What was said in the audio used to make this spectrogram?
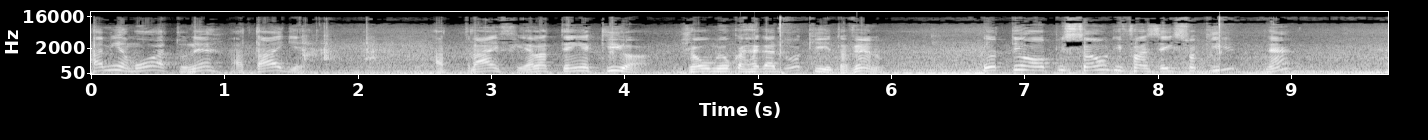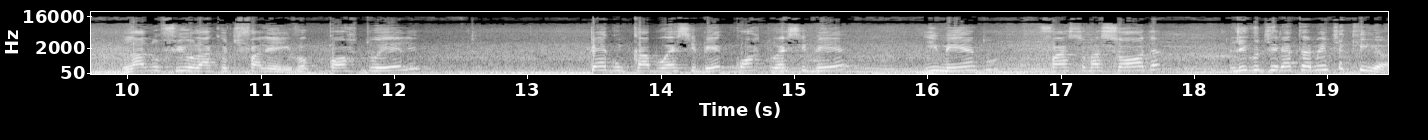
A minha moto, né? A Tiger, a Trife, ela tem aqui, ó, já o meu carregador aqui, tá vendo? Eu tenho a opção de fazer isso aqui, né? Lá no fio lá que eu te falei, vou corto ele, pego um cabo USB, corto USB, emendo, faço uma solda, ligo diretamente aqui, ó.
